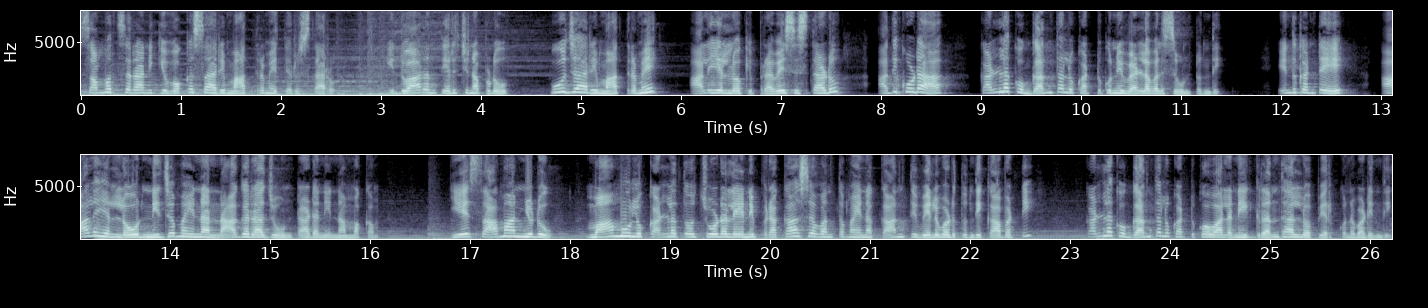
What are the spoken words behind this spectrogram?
సంవత్సరానికి ఒకసారి మాత్రమే తెరుస్తారు. ఈ ద్వారం తెరిచినప్పుడు పూజారి మాత్రమే ఆలయంలోకి ప్రవేశిస్తాడు. అది కూడా కళ్ళకు గంతలు కట్టుకుని వెళ్ళవలసి ఉంటుంది. ఎందుకంటే ఆలయంలో నిజమైన నాగరాజు ఉంటాడని నమ్మకం. ఏ సామాన్యుడు మామూలు కళ్ళతో చూడలేని ప్రకాశవంతమైన కాంతి వెలువడుతుంది కాబట్టి కళ్ళకు గంతలు కట్టుకోవాలని గ్రంథాల్లో పేర్కొనబడింది.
